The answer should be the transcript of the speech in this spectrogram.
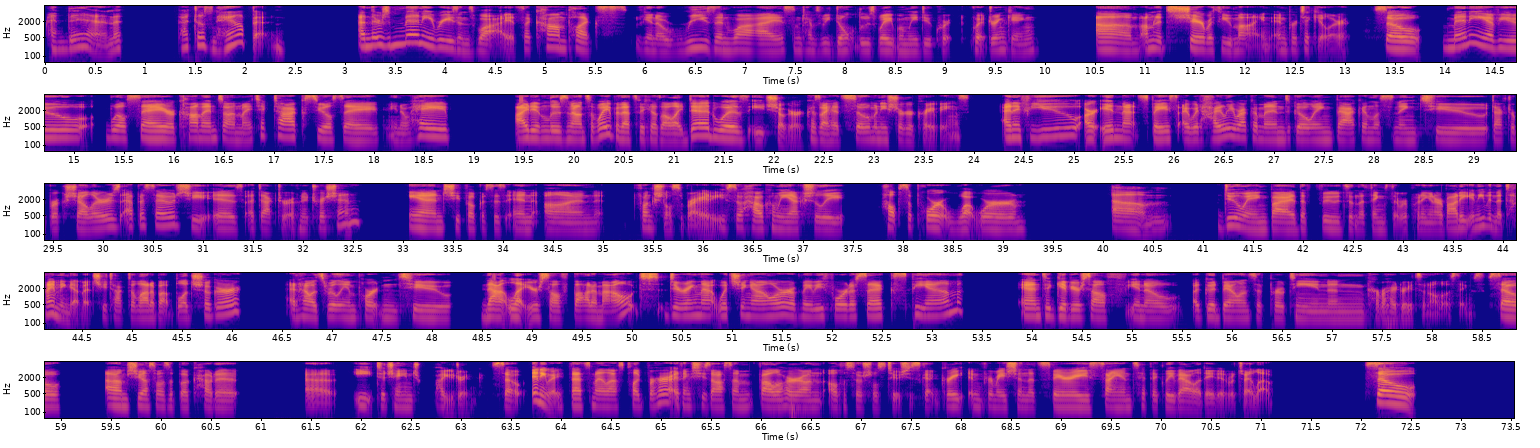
And then that doesn't happen. And there's many reasons why. It's a complex, you know, reason why sometimes we don't lose weight when we do quit, quit drinking. Um, I'm going to share with you mine in particular. So many of you will say or comment on my TikToks. You'll say, you know, hey, I didn't lose an ounce of weight, but that's because all I did was eat sugar because I had so many sugar cravings. And if you are in that space, I would highly recommend going back and listening to Dr. Brooke Scheller's episode. She is a doctor of nutrition and she focuses in on functional sobriety. So, how can we actually help support what we're um, doing by the foods and the things that we're putting in our body and even the timing of it. She talked a lot about blood sugar and how it's really important to not let yourself bottom out during that witching hour of maybe 4 to 6 p.m. and to give yourself, you know, a good balance of protein and carbohydrates and all those things. So, um, she also has a book, How to uh, Eat to Change How You Drink. So, anyway, that's my last plug for her. I think she's awesome. Follow her on all the socials too. She's got great information that's very scientifically validated, which I love. So,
